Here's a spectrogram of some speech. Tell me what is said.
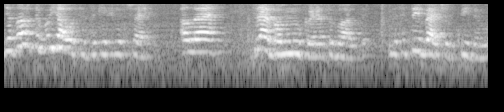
я завжди боялася таких речей, але треба внука рятувати. На святий вечір підемо.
